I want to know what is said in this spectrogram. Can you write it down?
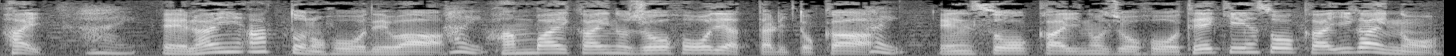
はい。はい。えー LINE アットの方では、はい販売会の情報であったりとか、はい演奏会の情報、定期演奏会以外の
